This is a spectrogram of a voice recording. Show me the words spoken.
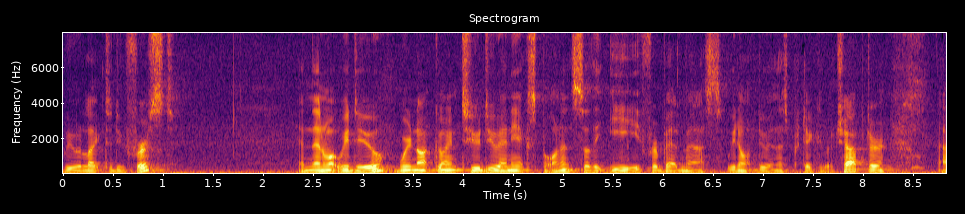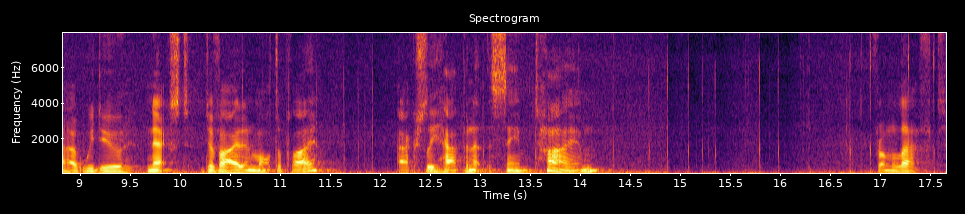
we would like to do first. And then what we do, we're not going to do any exponents. So the E for BEDMAS we don't do in this particular chapter. Uh, we do next divide and multiply. Actually happen at the same time from left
